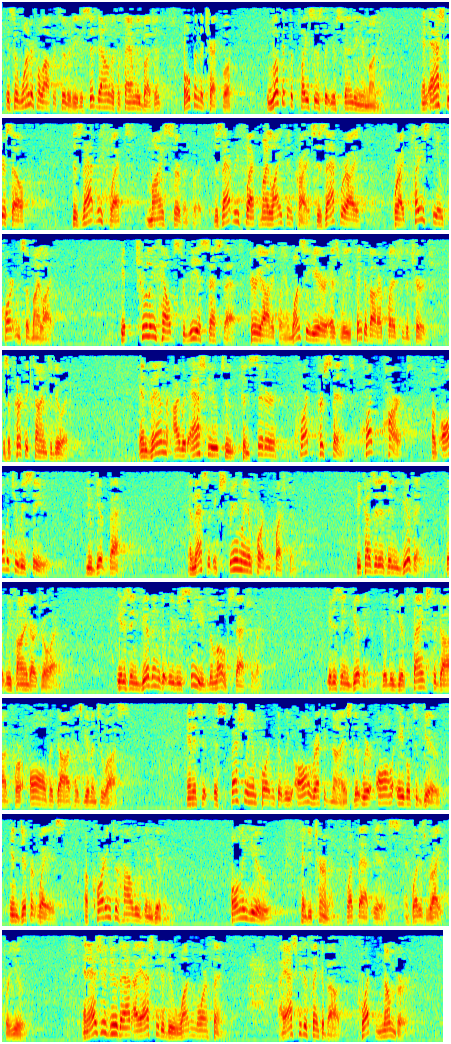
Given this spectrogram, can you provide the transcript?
It's a wonderful opportunity to sit down with the family budget, open the checkbook, look at the places that you're spending your money, and ask yourself, does that reflect my servanthood? Does that reflect my life in Christ? Is that where I, where I place the importance of my life? It truly helps to reassess that periodically. And once a year, as we think about our pledge to the church, is a perfect time to do it. And then I would ask you to consider what percent, what part of all that you receive you give back. And that's an extremely important question. Because it is in giving that we find our joy. It is in giving that we receive the most, actually. It is in giving that we give thanks to God for all that God has given to us. And it's especially important that we all recognize that we're all able to give in different ways according to how we've been given. Only you can determine what that is and what is right for you. And as you do that, I ask you to do one more thing. I ask you to think about what number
